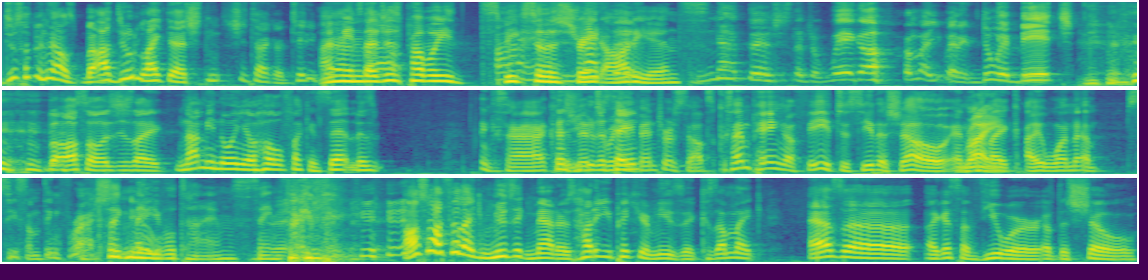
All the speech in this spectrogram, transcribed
do something else. But I do like that she, she take her titty. I mean, pads that off. just probably speaks I to the have straight nothing. audience. Nothing. She snatch her wig off. I'm like, you better do it, bitch. but also, it's just like not me knowing your whole fucking set list. Exactly. 'Cause you do Let's the same- reinvent ourselves. Because I'm paying a fee to see the show, and I'm like, I want to see something fresh. It's like new. medieval times. Same fucking thing. also, I feel like music matters. How do you pick your music? Because I'm like, as a, I guess, a viewer of the show,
